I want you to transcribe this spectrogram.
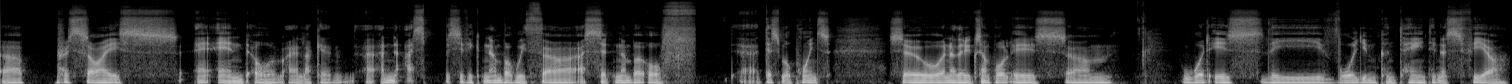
uh, precise end or uh, like a, a, a specific number with uh, a set number of uh, decimal points. So another example is um, what is the volume contained in a sphere?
